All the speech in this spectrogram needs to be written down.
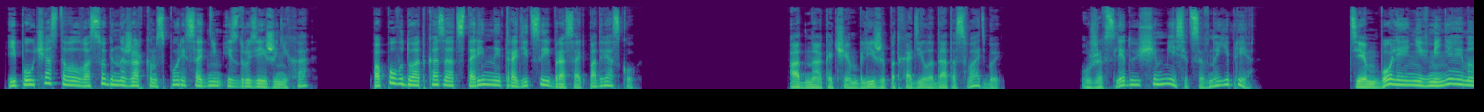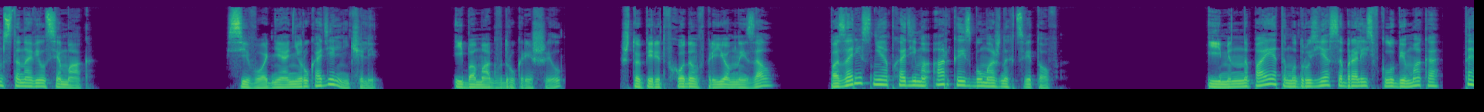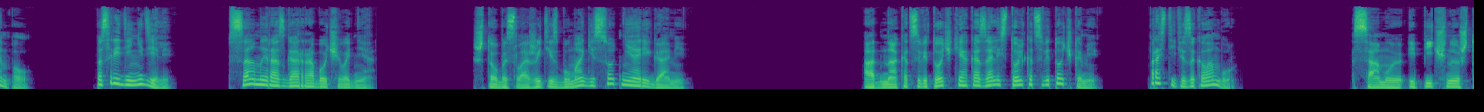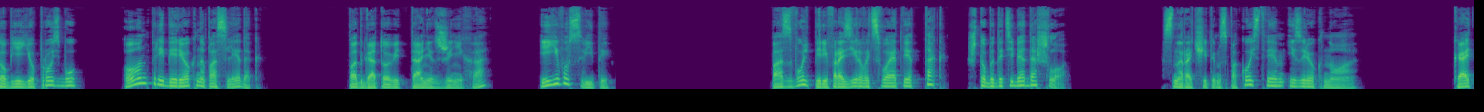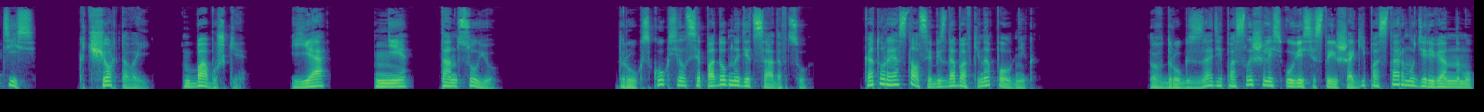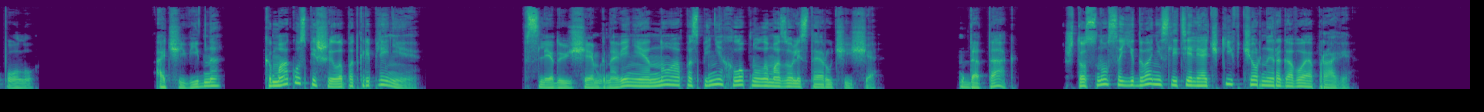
и поучаствовал в особенно жарком споре с одним из друзей жениха по поводу отказа от старинной традиции бросать подвязку. Однако чем ближе подходила дата свадьбы, уже в следующем месяце, в ноябре, тем более невменяемым становился маг. Сегодня они рукодельничали, ибо маг вдруг решил, что перед входом в приемный зал позарез необходима арка из бумажных цветов. Именно поэтому друзья собрались в клубе Мака «Темпл» посреди недели, в самый разгар рабочего дня, чтобы сложить из бумаги сотни оригами, Однако цветочки оказались только цветочками. Простите за каламбур. Самую эпичную, чтоб ее просьбу, он приберег напоследок. Подготовить танец жениха и его свиты. Позволь перефразировать свой ответ так, чтобы до тебя дошло. С нарочитым спокойствием изрек Ноа. Катись к чертовой бабушке. Я не танцую. Друг скуксился подобно детсадовцу, который остался без добавки на полдник. Вдруг сзади послышались увесистые шаги по старому деревянному полу. Очевидно, к маку спешило подкрепление. В следующее мгновение Ноа по спине хлопнула мозолистое ручище. Да так, что с носа едва не слетели очки в черной роговой оправе.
